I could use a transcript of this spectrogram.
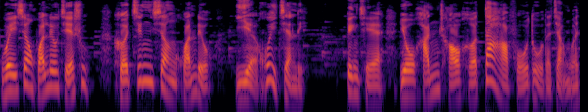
纬向环流结束和经向环流也会建立，并且有寒潮和大幅度的降温。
